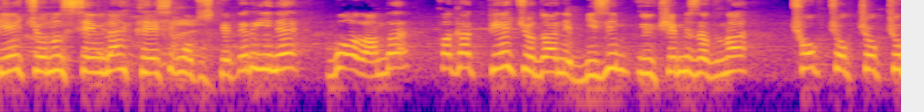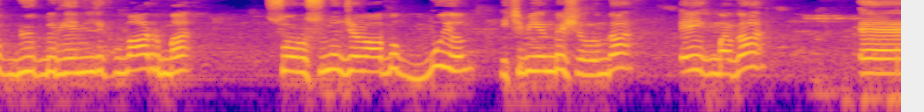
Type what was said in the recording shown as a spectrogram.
Piaggio'nun sevilen klasik motosikletleri yine bu alanda. Fakat Piaggio'da hani bizim ülkemiz adına çok çok çok çok büyük bir yenilik var mı sorusunun cevabı bu yıl 2025 yılında EICMA'da e,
